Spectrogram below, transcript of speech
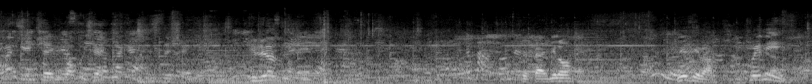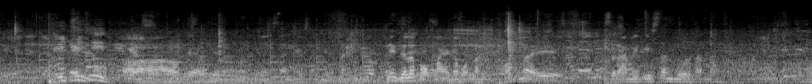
Check, double check. This is the check. Gülüyoruz mu? 18กิโลยี่สิบอะ 20 80อ๋อโอเคโอเคนี่คือระบบใหม่ครับผมนะของในสนามบินอิสตันบูลครับนะโอ้โห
